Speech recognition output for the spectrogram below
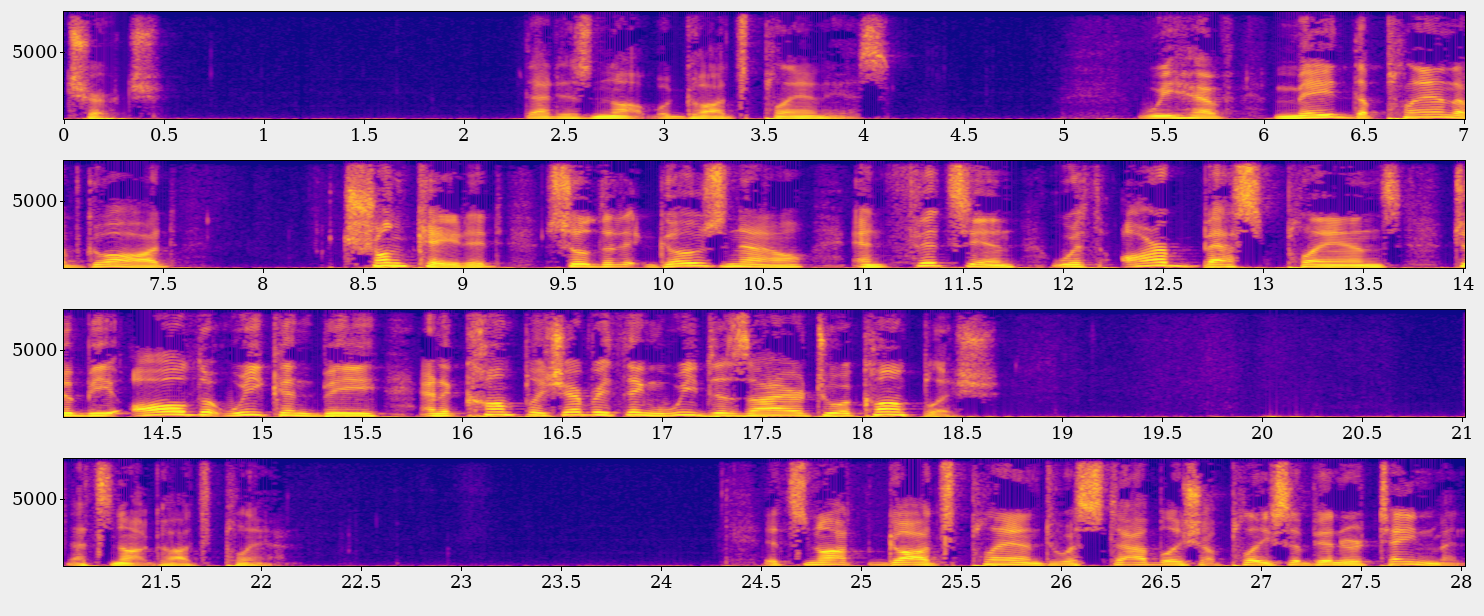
church. That is not what God's plan is. We have made the plan of God truncated so that it goes now and fits in with our best plans to be all that we can be and accomplish everything we desire to accomplish. That's not God's plan. It's not God's plan to establish a place of entertainment.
